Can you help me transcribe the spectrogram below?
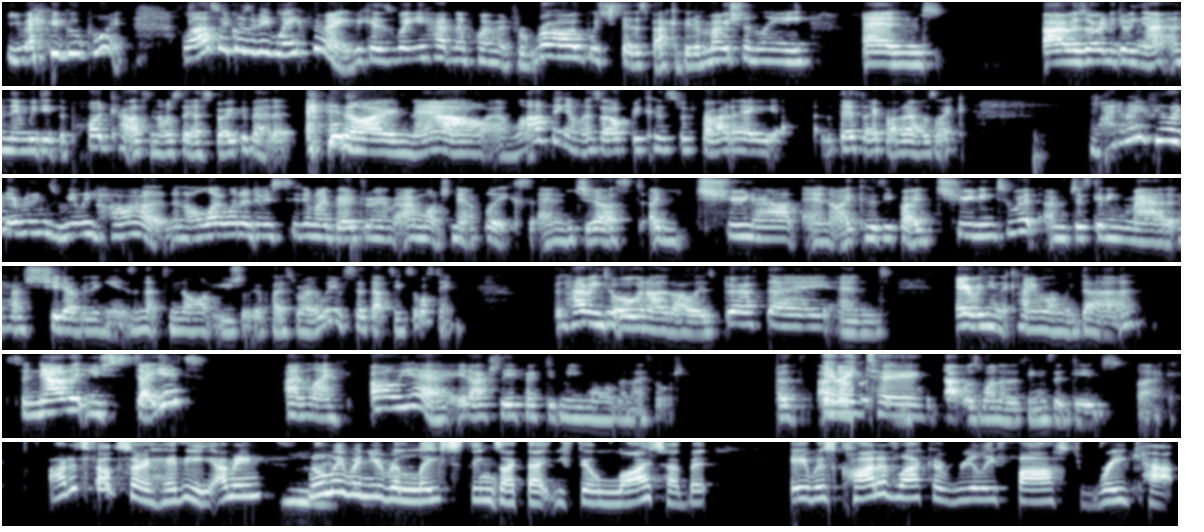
you make a good point. Last week was a big week for me because we had an appointment for Rob, which set us back a bit emotionally. And I was already doing that. And then we did the podcast, and obviously I spoke about it. And I now am laughing at myself because for Friday, Thursday, Friday, I was like, why do I feel like everything's really hard? And all I want to do is sit in my bedroom and watch Netflix and just I tune out. And I, because if I tune into it, I'm just getting mad at how shit everything is. And that's not usually a place where I live. So that's exhausting. But having to organize Ollie's birthday and everything that came along with that, so now that you say it, I'm like, oh yeah, it actually affected me more than I thought. Yeah, me too. That was one of the things that did like. I just felt so heavy. I mean, mm. normally when you release things like that, you feel lighter, but it was kind of like a really fast recap.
